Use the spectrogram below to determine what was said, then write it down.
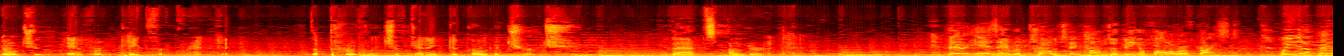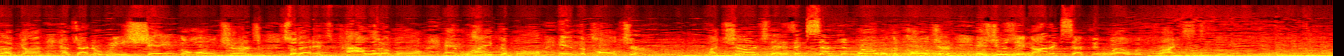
Don't you ever take for granted the privilege of getting to go to church. That's under attack. There is a reproach that comes with being a follower of Christ. We in America have tried to reshape the whole church so that it's palatable and likable in the culture. A church that is accepted well with the culture is usually not accepted well with Christ.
